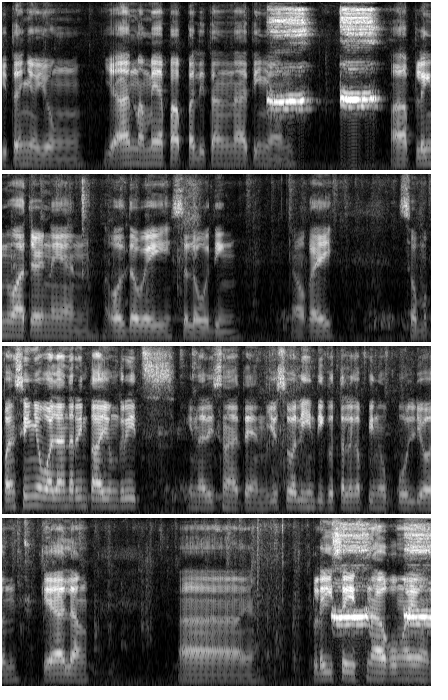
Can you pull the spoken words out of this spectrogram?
kita nyo yung, yan, mamaya papalitan na natin yan. Ah, plain water na yan, all the way sa loading. Okay? So, mapansin nyo, wala na rin tayong grits. Inalis natin. Usually, hindi ko talaga pinupull yun. Kaya lang, ah, play safe na ako ngayon.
